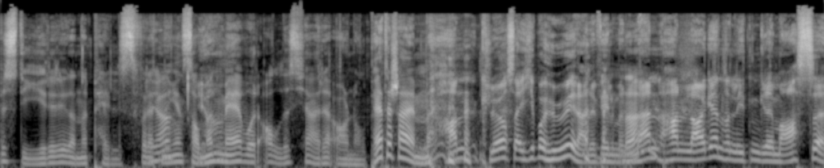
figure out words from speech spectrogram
bestyrer i denne pelsforretningen, Ja. sammen Ja. med vår alles kjære Arnold Petersheim. Han klør seg ikke på huet i denne filmen, men han lager en sånn liten grimase.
